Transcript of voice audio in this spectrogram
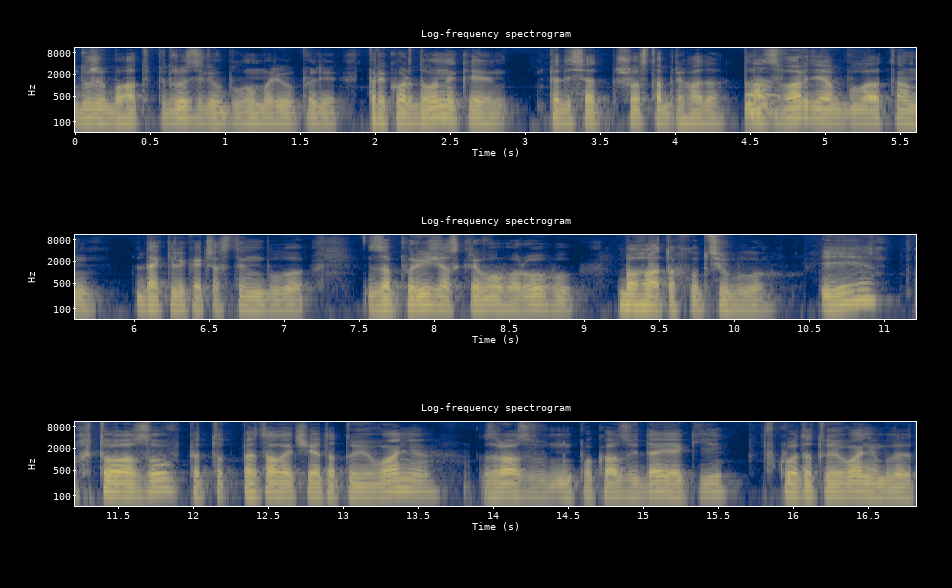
Дуже багато підрозділів було в Маріуполі. Прикордонники, 56-та бригада. Нацгвардія була, там декілька частин було Запоріжжя з Кривого Рогу. Багато хлопців було. І хто Азов, питали, чи є татуювання. Зразу ну, показуй, де, які. В кого татуювання були,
